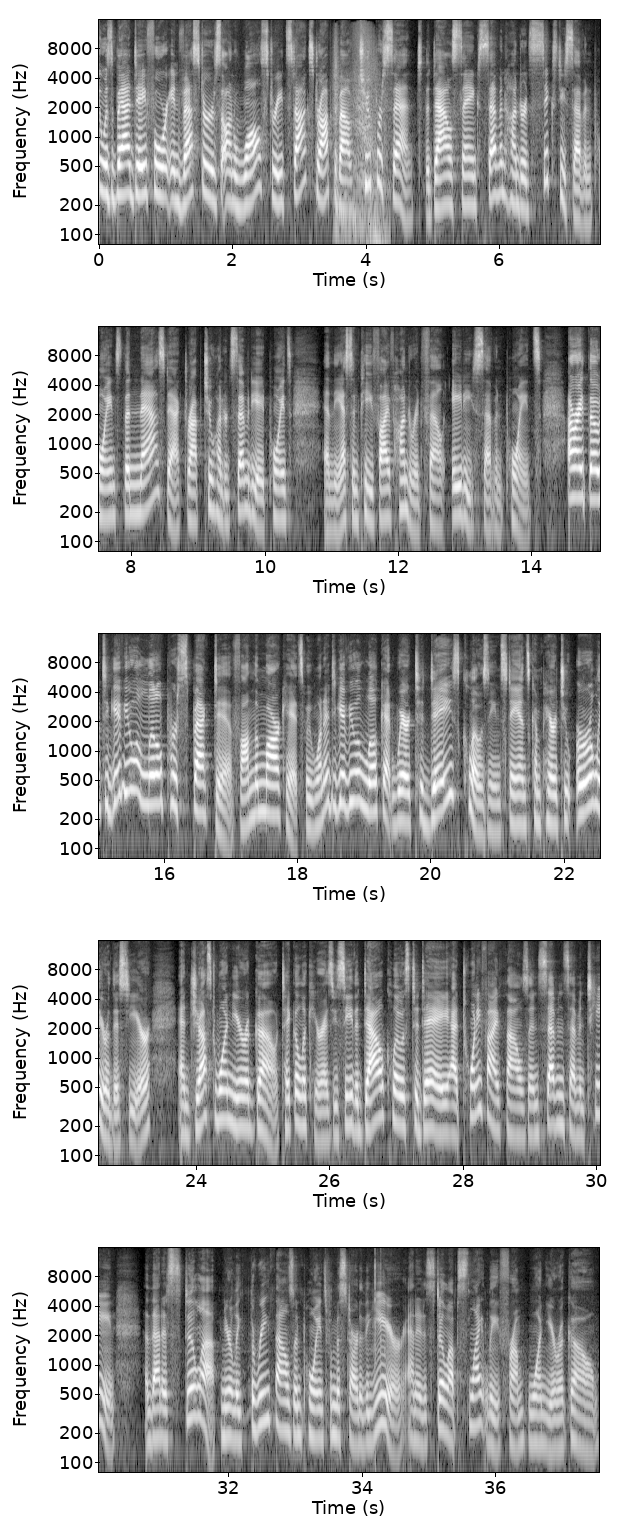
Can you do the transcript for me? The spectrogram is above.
It was a bad day for investors on Wall Street. Stocks dropped about 2%. The Dow sank 767 points. The Nasdaq dropped 278 points and the S&P 500 fell 87 points. All right, though, to give you a little perspective on the markets, we wanted to give you a look at where today's closing stands compared to earlier this year and just one year ago. Take a look here. As you see, the Dow closed today at 25,717 and that is still up nearly 3,000 points from the start of the year, and it is still up slightly from one year ago.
